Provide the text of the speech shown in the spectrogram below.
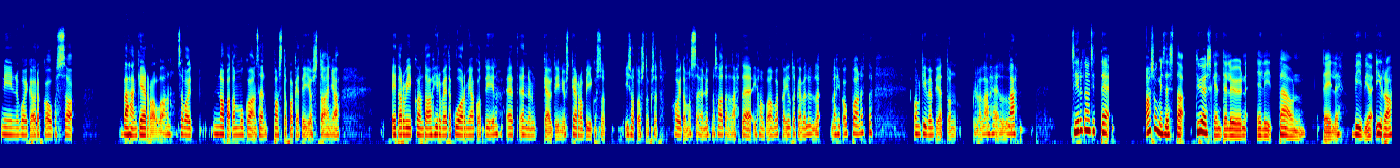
niin voi käydä kaupassa vähän kerrallaan. Sä voit napata mukaan sen pastapaketin jostain ja ei tarvii kantaa hirveitä kuormia kotiin. Et ennen käytiin just kerran viikossa isot ostokset hoitamassa ja nyt mä saatan lähteä ihan vaan vaikka iltakävelylle lähikauppaan, että on kivempi, että on kyllä lähellä. Siirrytään sitten asumisesta työskentelyyn, eli tämä on teille Viivi ja Ira.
